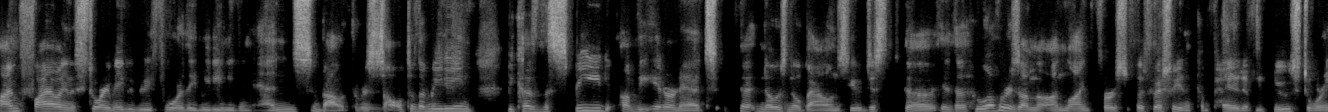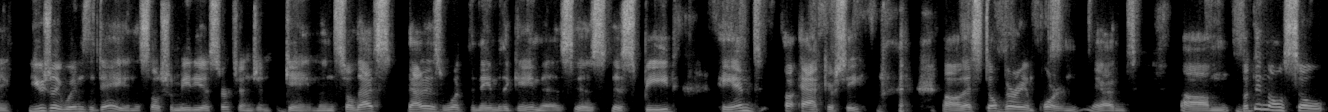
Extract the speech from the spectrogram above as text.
I'm filing a story maybe before the meeting even ends about the result of the meeting because the speed of the internet knows no bounds. You just uh, the, whoever is on the online first, especially in a competitive news story, usually wins the day in the social media search engine game. And so that's that is what the name of the game is is is speed and uh, accuracy. uh, that's still very important. And um, but then also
